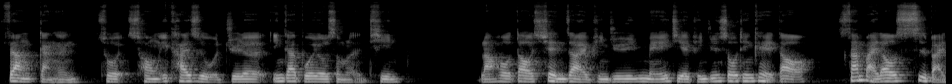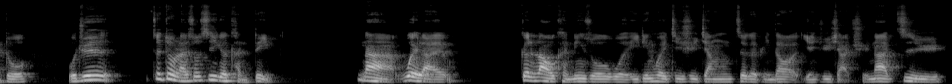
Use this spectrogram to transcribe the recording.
非常感恩。从从一开始我觉得应该不会有什么人听，然后到现在平均每一节平均收听可以到三百到四百多。我觉得这对我来说是一个肯定。那未来更让我肯定，说我一定会继续将这个频道延续下去。那至于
